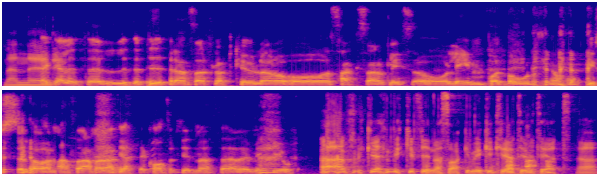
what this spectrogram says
Men, eh, Lägga det... lite, lite piprensar, flörtkulor och, och saxar och klister och lim på ett bord och pysselhörna. Så, ja, det var ett jättekonstruktivt möte. Det är mycket gjort. Ja, mycket, mycket fina saker, mycket kreativitet. Ja.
